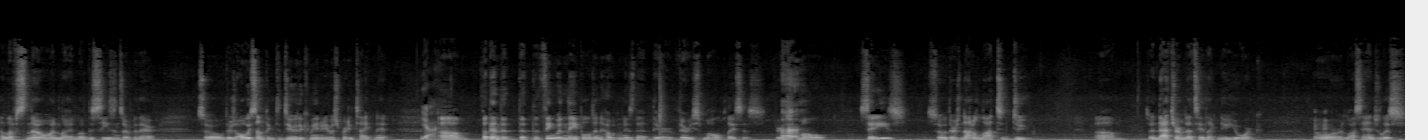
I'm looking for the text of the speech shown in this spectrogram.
I love snow and I love the seasons over there. So there's always something to do. The community was pretty tight knit. Yeah. Um, but then the, the the thing with Naples and Houghton is that they're very small places, very Uh-huh. small cities. So there's not a lot to do. Um, so in that terms, I'd say like New York Mhm. or Los Angeles,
